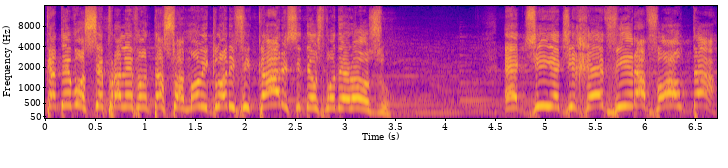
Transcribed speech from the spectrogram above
Cadê você para levantar sua mão e glorificar esse Deus poderoso? É dia de reviravolta.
